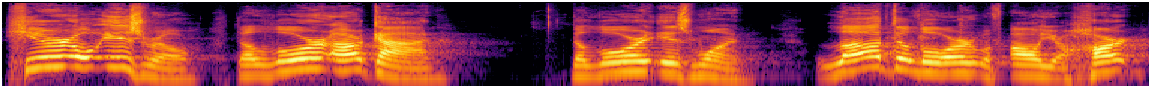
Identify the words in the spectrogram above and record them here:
Hear, O Israel, the Lord our God, the Lord is one. Love the Lord with all your heart,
